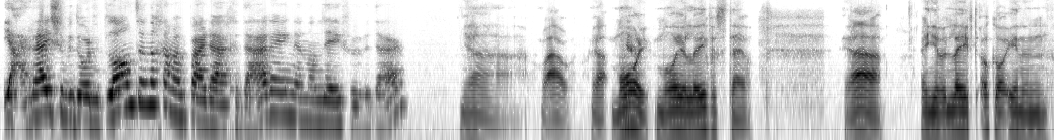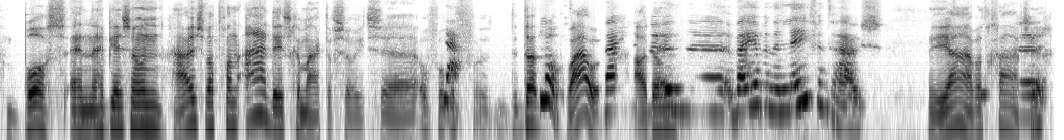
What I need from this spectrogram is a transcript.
ja, reizen we door het land en dan gaan we een paar dagen daarheen en dan leven we daar. Ja, wauw. Ja, mooi. Ja. Mooie levensstijl. Ja, en je leeft ook al in een bos. En heb jij zo'n huis wat van aarde is gemaakt of zoiets? Uh, of, ja, of, dat, klopt. Wauw. Wij, oh, dan... uh, wij hebben een levend huis. Ja, wat gaaf zeg.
